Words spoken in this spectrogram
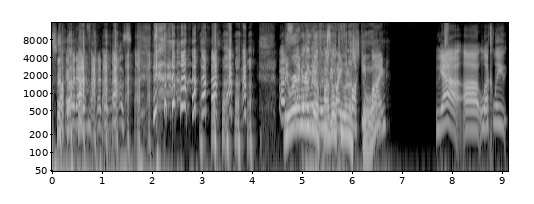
So I went out and bought a new mouse. You were able to literally get a losing 502 my in a fucking store? mind. Yeah, uh, luckily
